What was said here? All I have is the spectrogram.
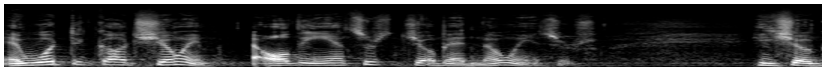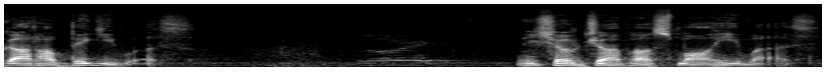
And what did God show him? All the answers? Job had no answers. He showed God how big he was. He showed Job how small he was.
